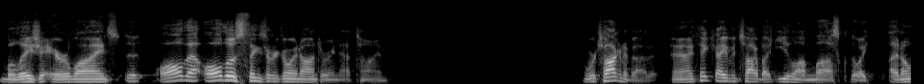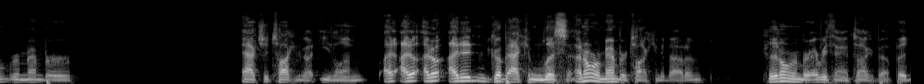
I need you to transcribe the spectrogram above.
Malaysia Airlines, uh, all that, all those things that are going on during that time. We're talking about it. And I think I even talk about Elon Musk, though I, I don't remember actually talking about Elon. I, I, I don't I didn't go back and listen. I don't remember talking about him because I don't remember everything I talked about. But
